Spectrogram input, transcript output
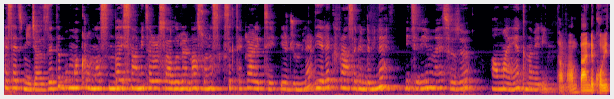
pes etmeyeceğiz dedi. Bu Macron'un aslında İslami terör saldırılarından sonra sık sık tekrar ettiği bir cümle diyerek Fransa gündemini bitireyim ve sözü Almanya'ya kına vereyim. Tamam. Ben de Covid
